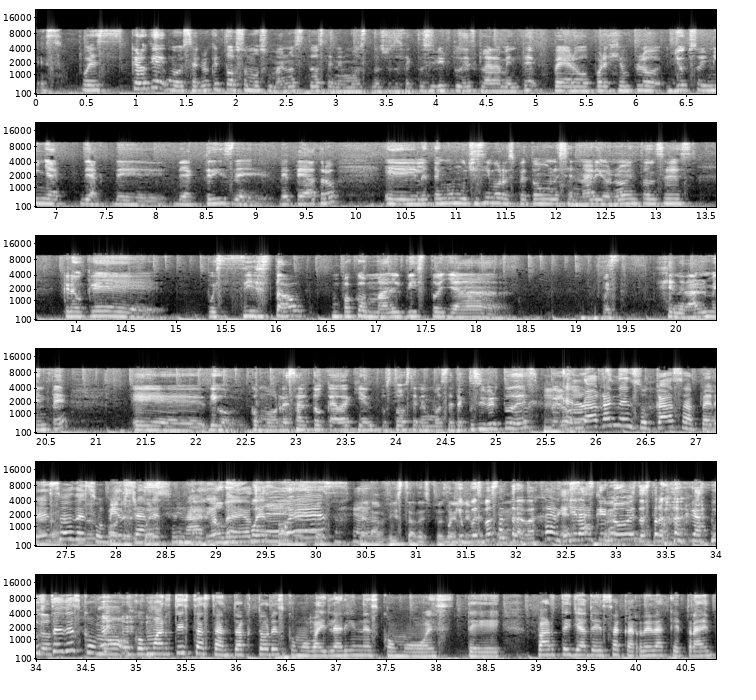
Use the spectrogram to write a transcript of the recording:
eso? Pues creo que, o sea, creo que todos somos humanos, todos tenemos nuestros defectos y virtudes, claramente, pero por ejemplo, yo soy niña de, de, actriz de, de teatro, eh, le tengo muchísimo respeto a un escenario, ¿no? Entonces, creo que, pues sí está un poco mal visto ya, pues generalmente. Eh, digo, como resalto cada quien, pues todos tenemos defectos y virtudes, pero... Que lo hagan en su casa, pero Claro. eso de O subirse al después. escenario, O después. después, de la fiesta después Porque del pues vas a trabajar, quieras que no, estás trabajando. Ustedes como, como artistas, tanto actores como bailarines, como este parte ya de esa carrera que traen,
